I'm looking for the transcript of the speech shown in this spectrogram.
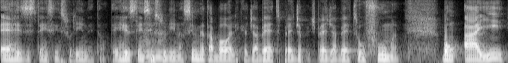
é resistência à insulina, então tem resistência uhum. à insulina, síndrome metabólica, diabetes, pré-diabetes ou fuma. Bom, aí,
